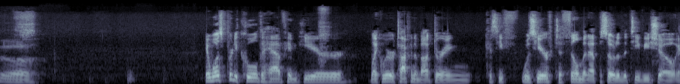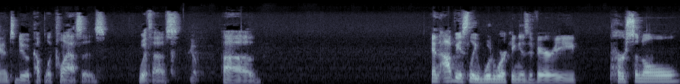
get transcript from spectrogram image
Ugh. It was pretty cool to have him here. Like we were talking about during, because he f- was here to film an episode of the TV show and to do a couple of classes with us. Yep. Uh, and obviously, woodworking is a very personal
